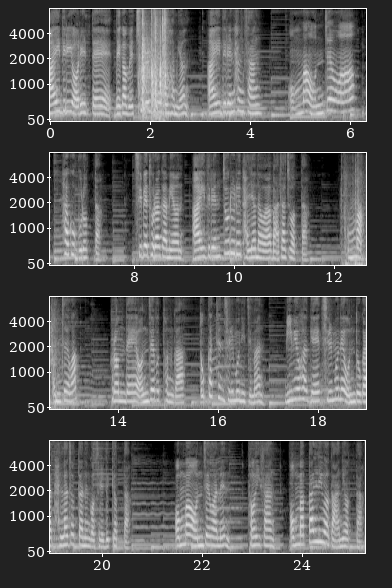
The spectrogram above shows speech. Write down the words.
아이들이 어릴 때 내가 외출을 하려고 하면 아이들은 항상 엄마 언제 와? 하고 물었다. 집에 돌아가면 아이들은 쪼르르 달려나와 맞아주었다. 엄마 언제 와? 그런데 언제부턴가 똑같은 질문이지만 미묘하게 질문의 온도가 달라졌다는 것을 느꼈다. 엄마 언제 와는 더 이상 엄마 빨리 와가 아니었다.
